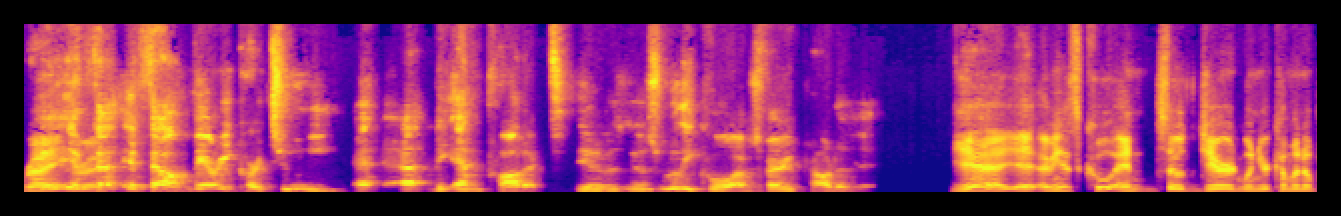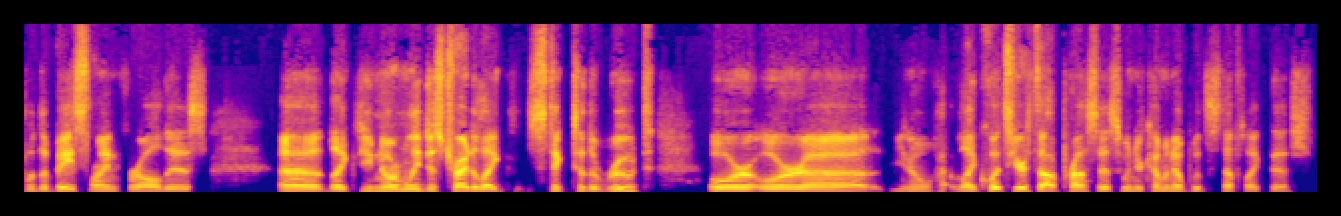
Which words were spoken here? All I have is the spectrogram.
right, it, it, right. fe- it felt very cartoony at, at the end product. It was, it was really cool. I was very proud of it. Yeah it, i mean it's cool and so jared when you're coming up with a bass line for all this uh like do you normally just try to like stick to the root or or uh you know like what's your thought process when you're coming up with stuff like this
